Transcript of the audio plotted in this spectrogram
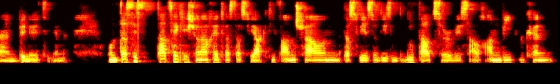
ähm, benötigen. Und das ist tatsächlich schon auch etwas, das wir aktiv anschauen, dass wir so diesen Loopout-Service auch anbieten können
